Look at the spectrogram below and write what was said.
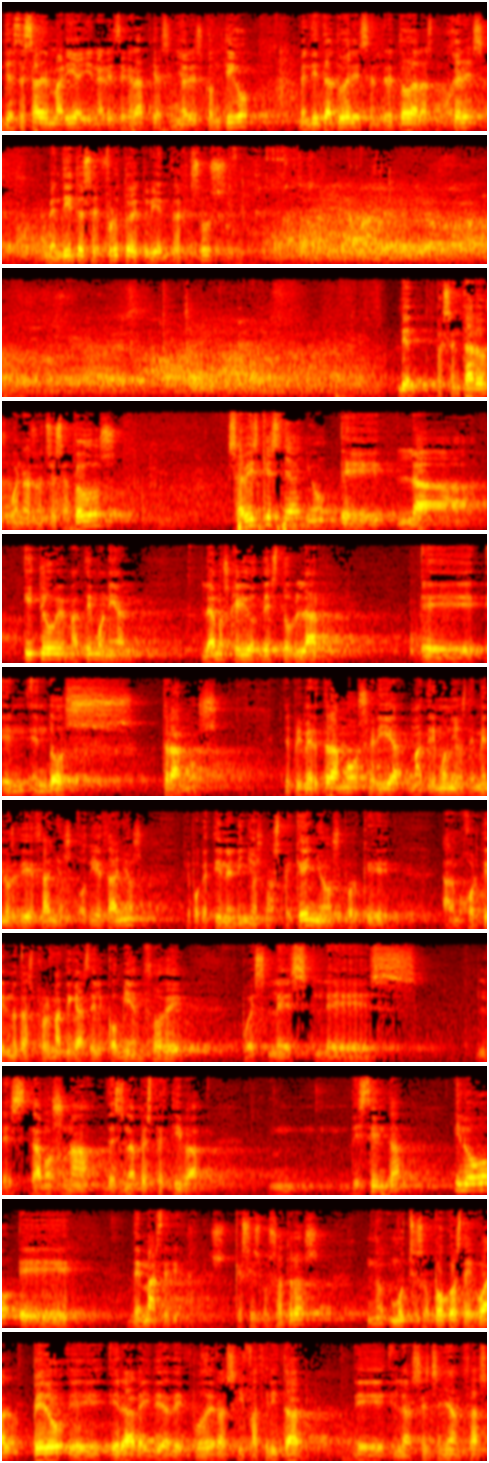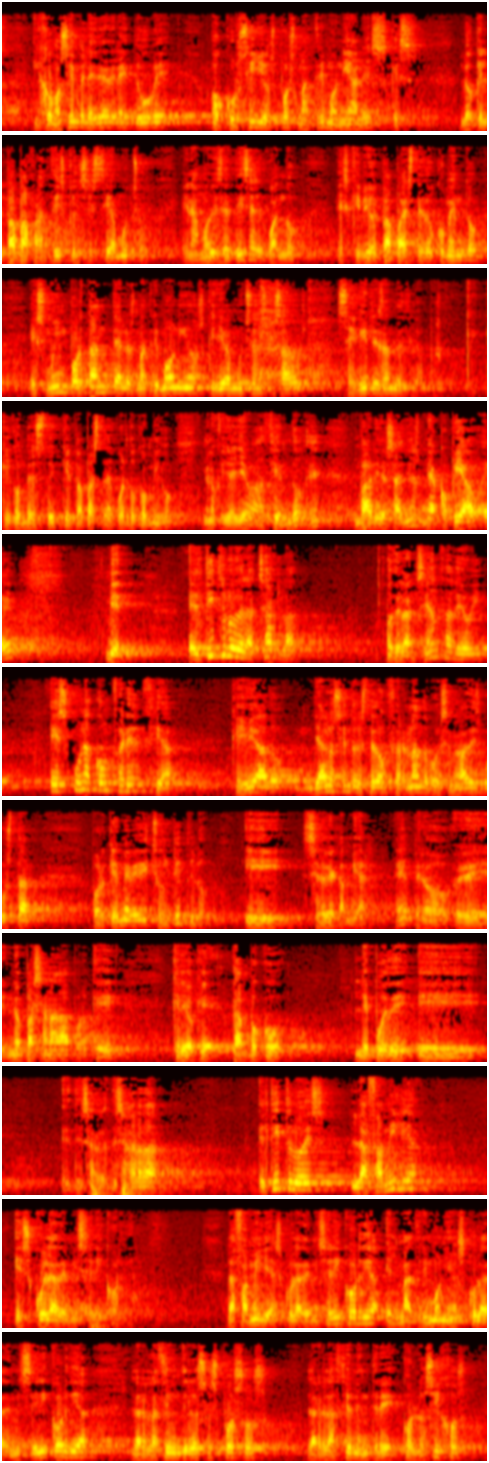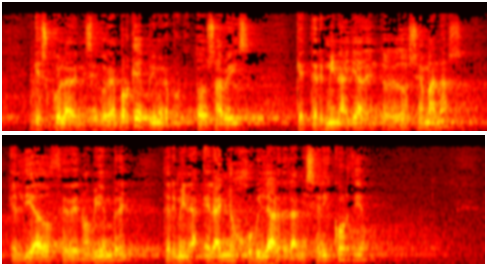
Dios te salve María, llena eres de gracia, Señor es contigo. Bendita tú eres entre todas las mujeres. Bendito es el fruto de tu vientre, Jesús. Bien, pues sentaros. Buenas noches a todos. Sabéis que este año eh, la ITV matrimonial la hemos querido desdoblar eh, en dos tramos. El primer tramo sería matrimonios de menos de 10 años o 10 años, que porque tienen niños más pequeños, porque a lo mejor tienen otras problemáticas del comienzo de, pues les, les, les damos una, desde una perspectiva mm, distinta. Y luego eh, de más de 10 años, que sois vosotros, no, muchos o pocos, da igual, pero eh, era la idea de poder así facilitar eh, las enseñanzas. Y como siempre, la idea de la ITV o cursillos postmatrimoniales, que es lo que el Papa Francisco insistía mucho en Amoris Leticia, que cuando escribió el Papa este documento, es muy importante a los matrimonios que llevan muchos años casados seguirles dando, decir, pues qué contento estoy que el Papa esté de acuerdo conmigo en lo que ya lleva haciendo ¿eh? varios años, me ha copiado. ¿eh? Bien, el título de la charla o de la enseñanza de hoy es una conferencia que yo he dado, ya lo siento que esté don Fernando porque se me va a disgustar, porque él me había dicho un título y se a cambiar, ¿eh? pero eh, no pasa nada porque creo que tampoco le puede eh, desagradar. El título es La familia, escuela de misericordia. La familia, escuela de misericordia, el matrimonio, escuela de misericordia, la relación entre los esposos, la relación entre con los hijos, escuela de misericordia. ¿Por qué? Primero, porque todos sabéis que termina ya dentro de dos semanas, el día 12 de noviembre, termina el año jubilar de la misericordia,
